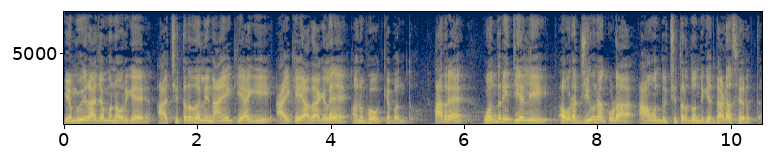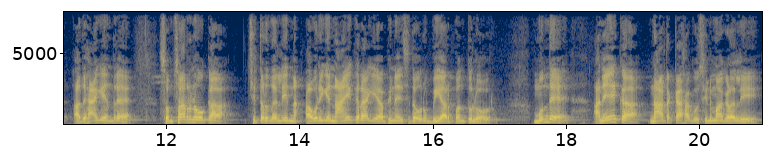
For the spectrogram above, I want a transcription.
ಎಂ ವಿ ರಾಜಮ್ಮನವರಿಗೆ ಆ ಚಿತ್ರದಲ್ಲಿ ನಾಯಕಿಯಾಗಿ ಆಯ್ಕೆಯಾದಾಗಲೇ ಅನುಭವಕ್ಕೆ ಬಂತು. ಆದರೆ ಒಂದು ರೀತಿಯಲ್ಲಿ ಅವರ ಜೀವನ ಕೂಡ ಆ ಒಂದು ಚಿತ್ರದೊಂದಿಗೆ ದಡ ಸೇರುತ್ತೆ. ಅದು ಹೇಗೆ ಅಂದರೆ ಸಂಸಾರ ನೌಕ ಚಿತ್ರದಲ್ಲಿ ನ ಅವರಿಗೆ ನಾಯಕರಾಗಿ ಅಭಿನಯಿಸಿದವರು ಬಿ ಆರ್ ಪಂತುಲು ಅವರು. ಮುಂದೆ ಅನೇಕ ನಾಟಕ ಹಾಗೂ ಸಿನಿಮಾಗಳಲ್ಲಿ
